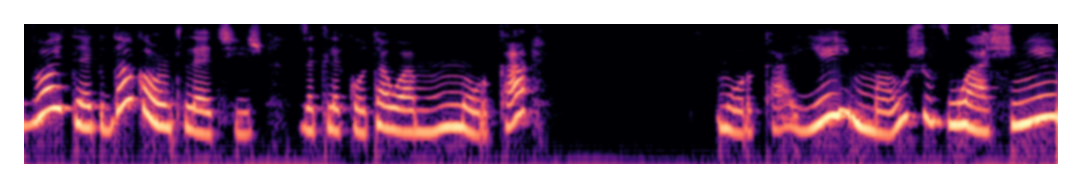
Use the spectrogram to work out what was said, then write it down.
Wojtek, dokąd lecisz? Zaklekotała Murka. Murka, jej mąż właśnie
